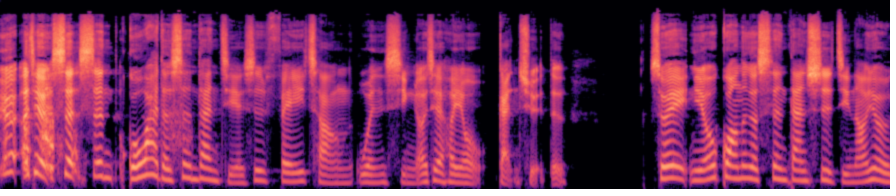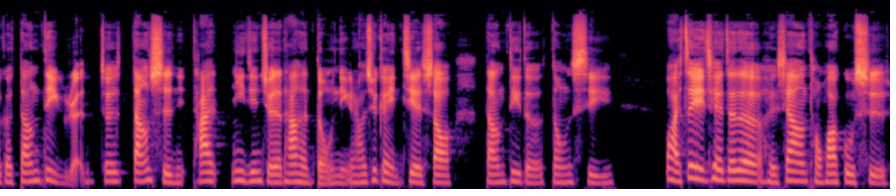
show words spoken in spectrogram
因为而且圣圣国外的圣诞节是非常温馨，而且很有感觉的。所以你又逛那个圣诞市集，然后又有一个当地人，就是当时你他你已经觉得他很懂你，然后去跟你介绍当地的东西，哇，这一切真的很像童话故事。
